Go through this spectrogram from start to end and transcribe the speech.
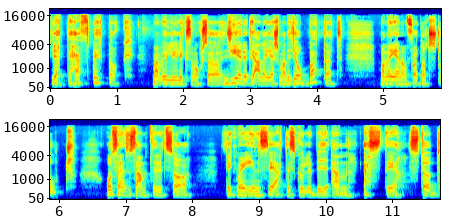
jättehäftigt och man ville ju liksom också ge det till alla er som hade jobbat att man har genomfört något stort. Och sen så samtidigt så fick man ju inse att det skulle bli en SD-stödd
